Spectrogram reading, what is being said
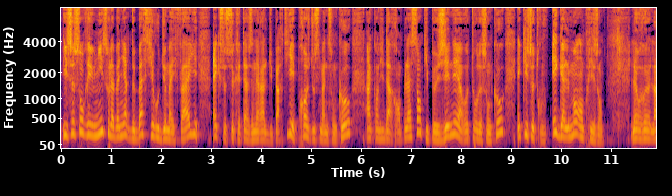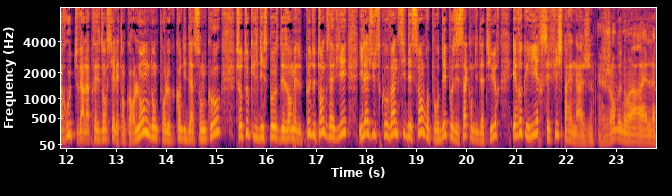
ils se sont réunis sous la bannière de Bassirou Diomaye ex-secrétaire général du parti et proche d'Ousmane Sonko, un candidat remplaçant qui peut gêner un retour de Sonko et qui se trouve également en prison. la route vers la présidentielle est encore longue, donc pour le candidat Sonko, surtout qu'il dispose désormais de peu de temps, Xavier. Il a jusqu'au 26 décembre pour déposer sa candidature et recueillir ses fiches parrainage. Jean-Benoît Harel.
